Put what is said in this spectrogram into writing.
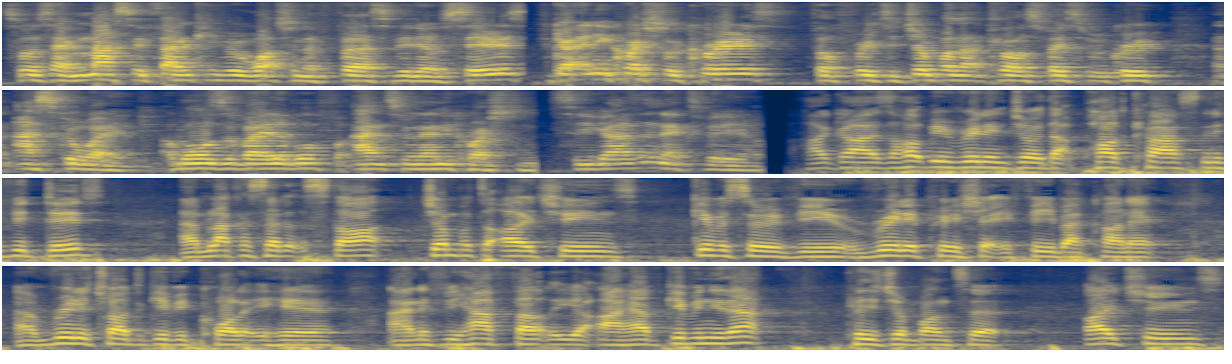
So I want to say a massive thank you for watching the first video series. If you've got any questions or queries, feel free to jump on that closed Facebook group and ask away. I'm always available for answering any questions. See you guys in the next video. Hi guys, I hope you really enjoyed that podcast and if you did, um, like I said at the start, jump onto iTunes, give us a review. Really appreciate your feedback on it. I really tried to give you quality here. And if you have felt that you, I have given you that, please jump onto iTunes,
